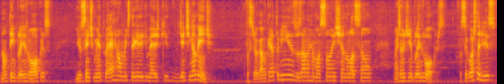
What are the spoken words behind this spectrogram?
Não tem Planeswalkers e o sentimento é realmente daquele de Magic de antigamente. Você jogava criaturinhas, usava remoções, tinha anulação, mas não tinha Planeswalkers. Você gosta disso,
